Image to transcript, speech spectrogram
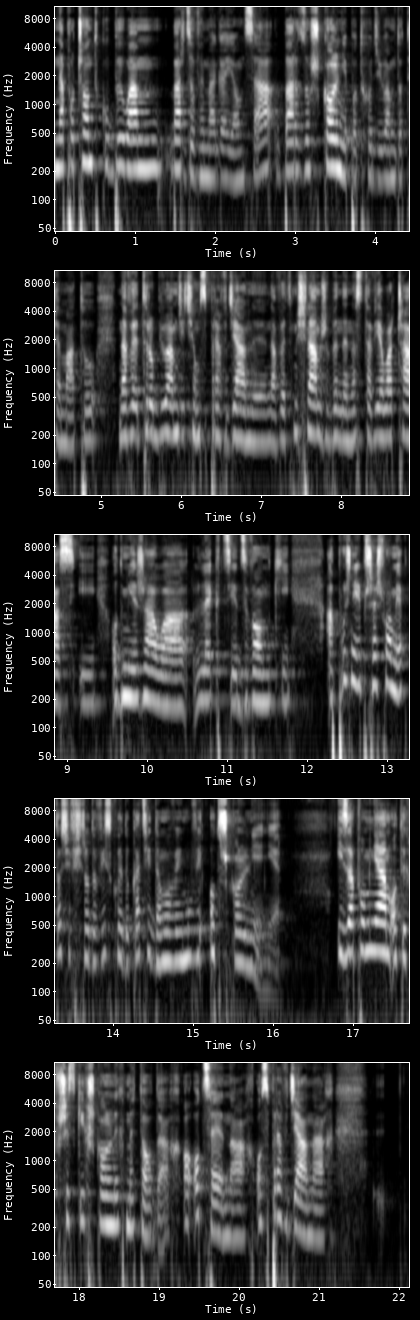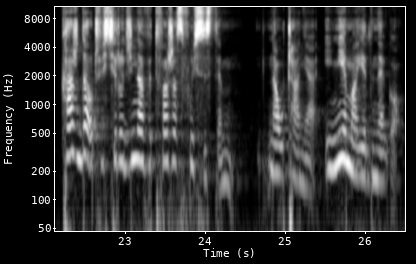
na początku byłam bardzo wymagająca, bardzo szkolnie podchodziłam do tematu, nawet robiłam dzieciom sprawdziany, nawet myślałam, że będę nastawiała czas i odmierzała lekcje, dzwonki, a później przeszłam, jak to się w środowisku edukacji domowej mówi, odszkolnienie. I zapomniałam o tych wszystkich szkolnych metodach, o ocenach, o sprawdzianach. Każda oczywiście rodzina wytwarza swój system nauczania i nie ma jednego.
